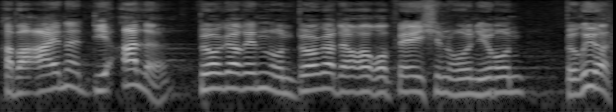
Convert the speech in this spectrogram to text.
aber eine, die alle Bürgerinnen und Bürger der Europäischen Union berührt.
